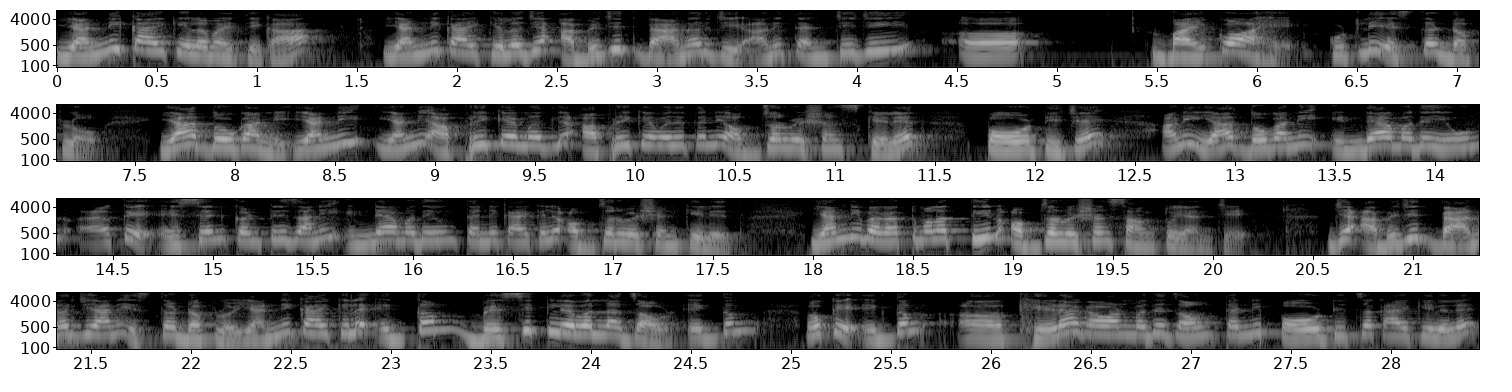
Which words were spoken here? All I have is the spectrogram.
यांनी काय केलं माहिती का? यांनी काय केलं? जे अभिजित बॅनर्जी आणि त्यांची जी बायको आहे कुठली एस्तर डफलो या दोघांनी यांनी यांनी आफ्रिकेमधले आफ्रिकेमध्ये त्यांनी ऑब्झर्वेशन्स केलेत पॉवर्टीचे आणि या दोघांनी इंडियामध्ये येऊन ओके एशियन कंट्रीज आणि इंडियामध्ये येऊन त्यांनी काय केले? ऑब्झर्वेशन केलेत. यांनी बघा तुम्हाला तीन ऑब्झर्वेशन सांगतो यांचे. जे अभिजित बॅनर्जी आणि इस्तर डफलो यांनी काय केलं? एकदम बेसिक लेवलला जाऊन एकदम ओके एकदम खेड्या गावांमध्ये जाऊन त्यांनी पॉवर्टीचं काय केलेलं आहे?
